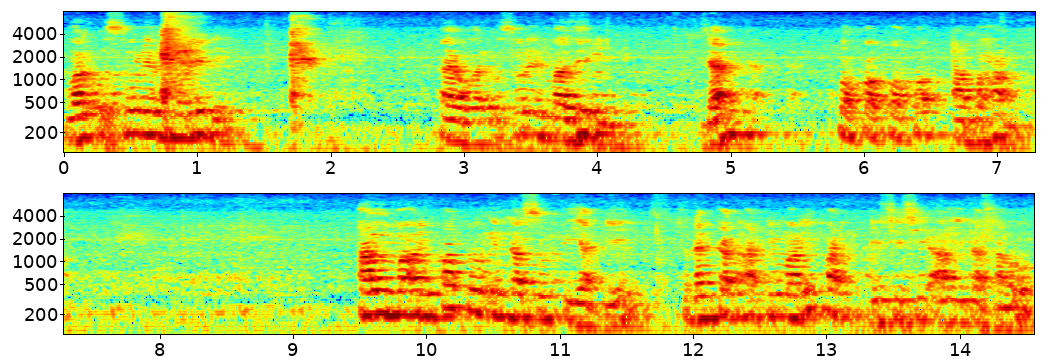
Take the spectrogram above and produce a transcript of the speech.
Wal usulil muridi. Eh, wal usulil mazidi. Dan pokok-pokok tambahan. Al-ma'rifatu inda sufiyati Sedangkan arti marifat di sisi ahli tasawuf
